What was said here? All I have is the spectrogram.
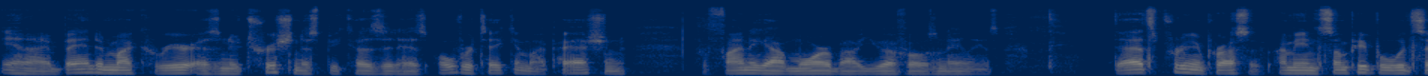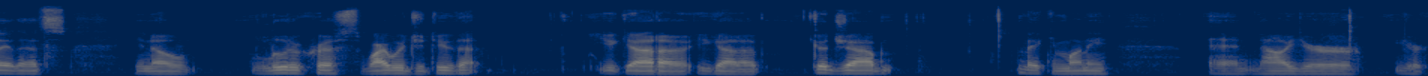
and I abandoned my career as a nutritionist because it has overtaken my passion for finding out more about UFOs and aliens. That's pretty impressive. I mean, some people would say that's, you know, ludicrous. Why would you do that? You got a you got a good job making money, and now you're you're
